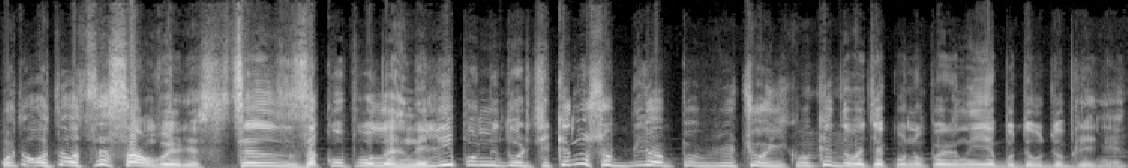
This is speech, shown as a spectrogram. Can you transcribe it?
От, от, оце сам виріс. Це закопували гнилі помідорчики, ну, щоб для для чого їх викидувати, як воно перегниє, буде удобрення. Мгм.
